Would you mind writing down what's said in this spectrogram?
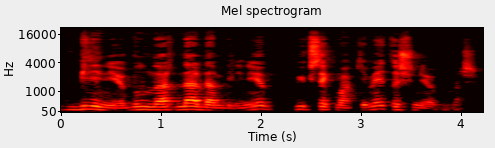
biliniyor. Bunlar nereden biliniyor? Yüksek mahkemeye taşınıyor bunlar.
